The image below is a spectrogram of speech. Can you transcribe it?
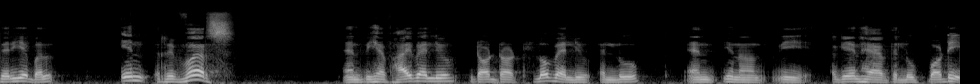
variable in reverse and we have high value dot dot low value a loop and you know we again have the ل loop body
